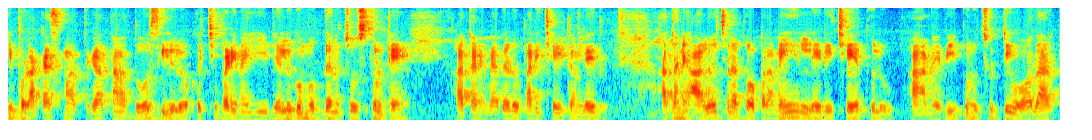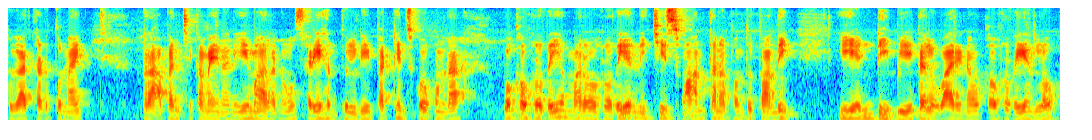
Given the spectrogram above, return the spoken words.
ఇప్పుడు అకస్మాత్తుగా తన దోసిలిలోకి వచ్చి పడిన ఈ వెలుగు ముద్దను చూస్తుంటే అతని మెదడు పనిచేయటం లేదు. అతని ఆలోచనతో ప్రమేయం లేని చేతులు ఆమె వీపును చుట్టి ఓదార్పుగా తడుతున్నాయి. ప్రాపంచికమైన నియమాలను సరిహద్దుల్ని పట్టించుకోకుండా ఒక హృదయం మరో హృదయం నుంచి స్వాంతన పొందుతోంది. ఎండి బీటలు వారిన ఒక హృదయంలో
